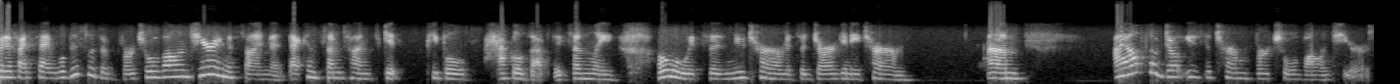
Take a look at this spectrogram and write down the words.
But if I say, well, this was a virtual volunteering assignment, that can sometimes get people's hackles up. They suddenly, oh, it's a new term, it's a jargony term. Um, I also don't use the term virtual volunteers.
